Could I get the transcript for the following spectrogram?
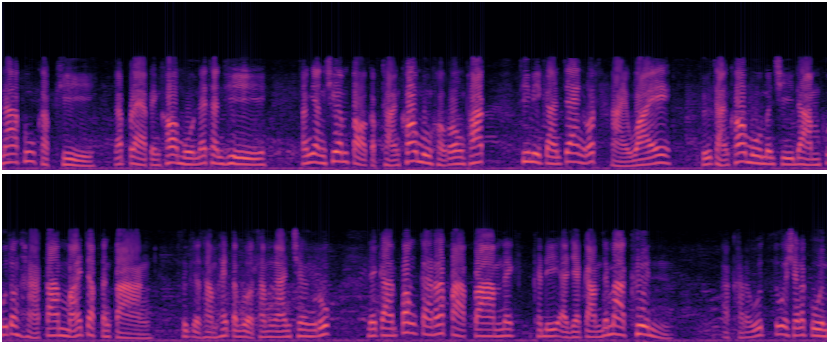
หน้าผู้ขับขี่ และแปลเป็นข้อมูลได้ทันที ทั้งยังเชื่อมต่อกับฐานข้อมูลของโรงพัก ที่มีการแจ้งรถหายไว้ หรือฐานข้อมูลบัญชีดำผู้ต้องหาตามหมายจับต่างๆ ซึ่งจะทำให้ตำรวจทำงานเชิงรุก ในการป้องกันและปราบปรามในคดีอาชญากรรมได้มากขึ้นอัครวุฒิตู้วชรกุล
